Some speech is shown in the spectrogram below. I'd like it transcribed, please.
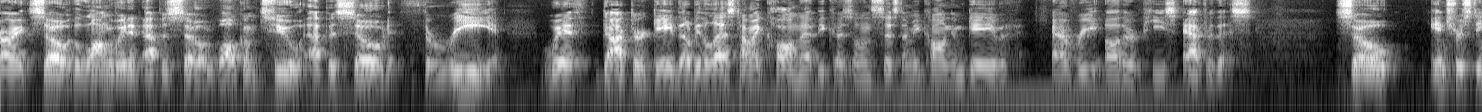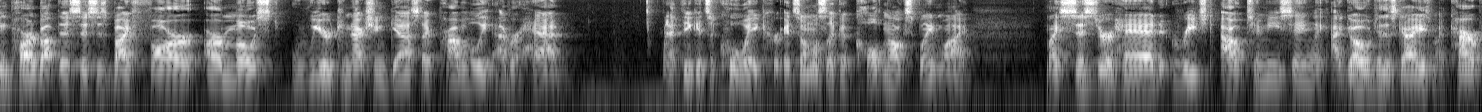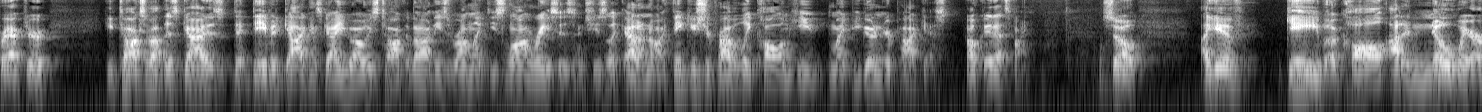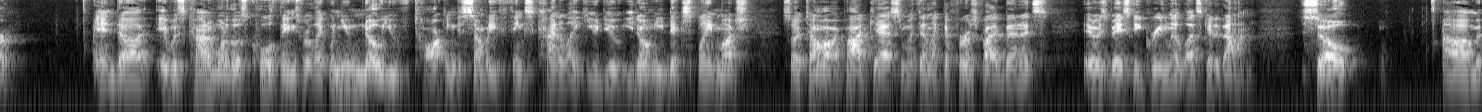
All right, so the long awaited episode. Welcome to episode three with Dr. Gabe. That'll be the last time I call him that because he'll insist on me calling him Gabe every other piece after this. So, interesting part about this this is by far our most weird connection guest I've probably ever had. And I think it's a cool way, it's almost like a cult, and I'll explain why my sister had reached out to me saying like i go to this guy he's my chiropractor. He talks about this guy this that david goggins guy you always talk about and he's run like these long races. And she's like i don't know. I think you should probably call him. He might be good on your podcast. Okay that's fine. So i give gabe a call out of nowhere and uh, it was kind of one of those cool things where like when you know you've talking to somebody who thinks kind of like you do you don't need to explain much. So i tell him about my podcast and within like the first five minutes it was basically greenlit. Let's get it on. So, um,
